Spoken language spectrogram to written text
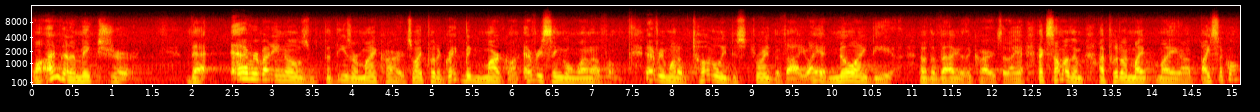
well, I'm going to make sure that everybody knows that these are my cards. So I put a great big mark on every single one of them. Every one of them totally destroyed the value. I had no idea of the value of the cards that I had. In fact, some of them I put on my, my uh, bicycle.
